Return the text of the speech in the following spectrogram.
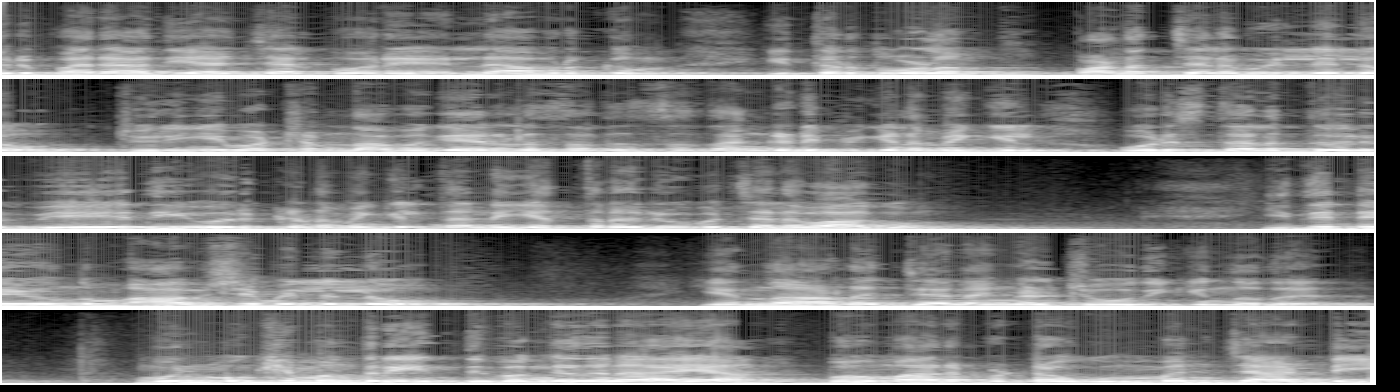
ഒരു പരാതി അയച്ചാൽ പോരെ എല്ലാവർക്കും? ഇത്രത്തോളം പണച്ചെലവില്ലല്ലോ. ചുരുങ്ങിയ പക്ഷം നവകേരള സദസ്സ് സംഘടിപ്പിക്കണമെങ്കിൽ ഒരു സ്ഥലത്ത് ഒരു വേദി ഒരുക്കണമെങ്കിൽ തന്നെ എത്ര രൂപ ചെലവാകും? ഇതിന്റെയൊന്നും ആവശ്യമില്ലല്ലോ എന്നാണ് ജനങ്ങൾ ചോദിക്കുന്നത്. മുൻ മുഖ്യമന്ത്രി ദിവംഗതനായ ബഹുമാനപ്പെട്ട ഉമ്മൻചാണ്ടി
